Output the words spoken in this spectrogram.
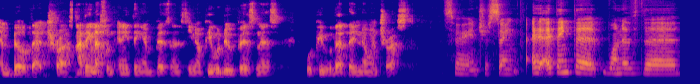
and build that trust. I think that's with anything in business. You know, people do business with people that they know and trust. It's very interesting. I, I think that one of the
